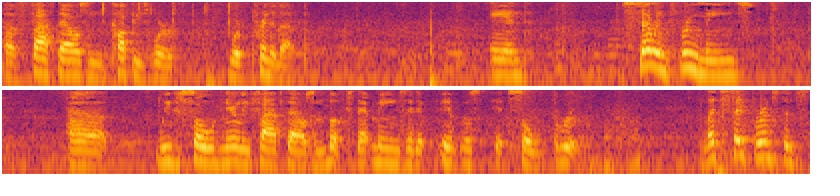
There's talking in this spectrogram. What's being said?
of 5,000 copies were were printed up, and selling through means uh, we've sold nearly 5,000 books. That means that it, it was it sold through. Let's say, for instance,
